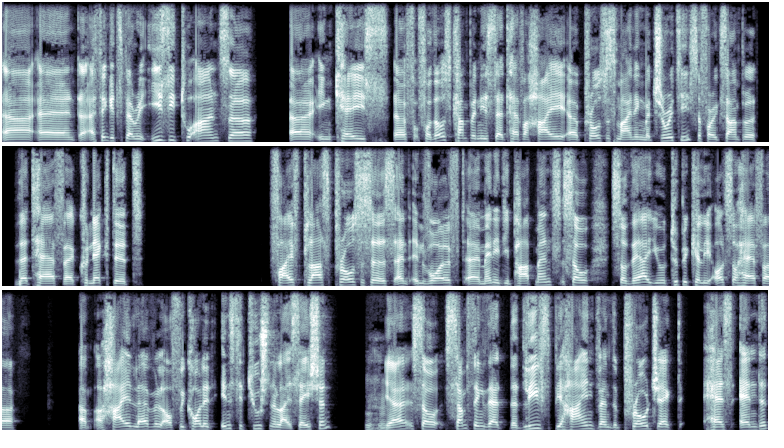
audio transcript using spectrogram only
uh, and I think it's very easy to answer. Uh, in case uh, for, for those companies that have a high uh, process mining maturity, so for example, that have uh, connected five plus processes and involved many departments. So so there you typically also have a um, a high level of we call it institutionalization. Mm-hmm. Yeah, so something that that leaves behind when the project has ended,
